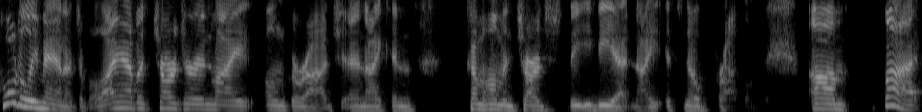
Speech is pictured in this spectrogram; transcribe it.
totally manageable. I have a charger in my own garage, and I can come home and charge the EV at night. It's no problem. Um, but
